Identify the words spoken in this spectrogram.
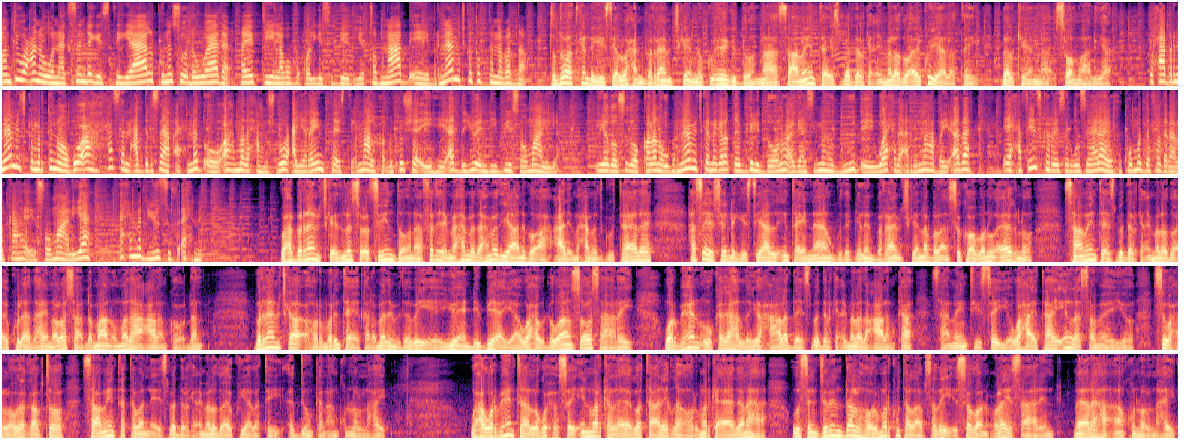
kulanti wacan oo wanaagsan dhegaystayaal kuna soo dhowaada qaybtii tobnaad ee barnaamijka tubta nabadda. Toddobaadkan dhegaystayaal waxaan barnaamijkeenna ku eegi doonnaa saamaynta isbeddelka cimiladu ay ku yeelatay dalkeenna soomaaliya. Waxaa barnaamijka marti noogu ah xasan cabdirasaaq axmed oo ah madaxa mashruuca yaraynta isticmaalka dhuxusha ee hay'adda u n d b soomaaliya. Iyadoo sidoo kalena uu barnaamijka nagala qaybgeli doono agaasimaha guud ee waaxda arrimaha bay-ada ee xafiiska ra'iisul wasaaraha ee xukuumadda federaalk ah ee soomaaliya axmed yuusuf axmed. Waxaa barnaamijka idinla socodsiin doonaa fadxi maxamed axmed iyo anigoo ah cali maxamed guutaale. Hase yeeshee dhegaystayaal inta aynaan gudagelin barnaamijkeenna ballan si kooban u eegno. Saameynta isbeddelka cimiladu ay ku leedahay nolosha dhammaan ummadaha caalamka oo dhan barnaamijka horumarinta ee qaramada midoobay ee u n d b ayaa waxa uu dhowaan soo saaray warbixin uu kaga hadlayo xaaladda isbeddelka cimilada caalamka saameyntiisa iyo waxa ay tahay in la sameeyo si wax looga qabto saameynta taban ee isbeddelka cimiladu ay ku yeelatay adduunkan aan ku noolnahay waxaa warbixinta lagu xusay in marka la eego taariikhda horumarka aadanaha uusan jirin dal horumar ku tallaabsaday isagoon culays saarin meeraha aan ku noolnahay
